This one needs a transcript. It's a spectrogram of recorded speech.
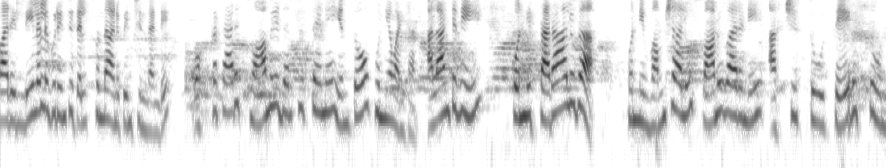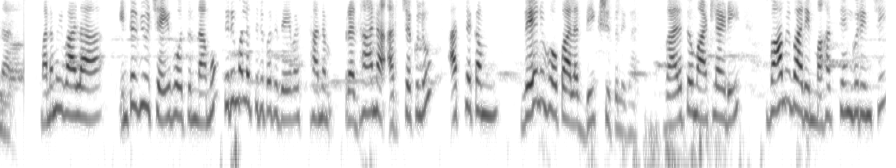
వారి లీలల గురించి తెలుసుకుందాం అనిపించిందండి. ఒక్కసారి స్వామిని దర్శిస్తేనే ఎంతో పుణ్యం అంటారు. అలాంటిది కొన్ని తరాలుగా కొన్ని వంశాలు స్వామివారిని అర్చిస్తూ సేవిస్తూ ఉన్నారు. మనం ఇవాళ ఇంటర్వ్యూ చేయబోతున్నాము. తిరుమల తిరుపతి దేవస్థానం ప్రధాన అర్చకులు అర్చకం వేణుగోపాల దీక్షితులు గారు. వారితో మాట్లాడి స్వామివారి మహత్యం గురించి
